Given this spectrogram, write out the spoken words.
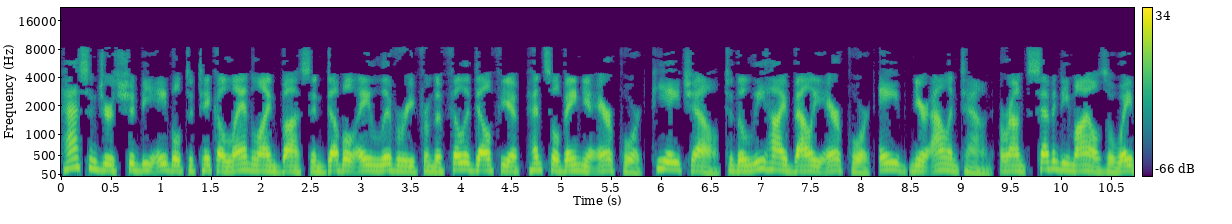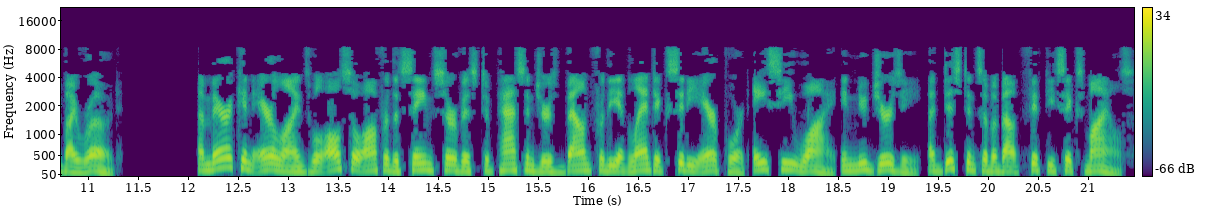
passengers should be able to take a landline bus in AA livery from the Philadelphia, Pennsylvania Airport PHL to the Lehigh Valley Airport ABE near Allentown, around 70 miles away by road. American Airlines will also offer the same service to passengers bound for the Atlantic City Airport ACY in New Jersey, a distance of about 56 miles.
